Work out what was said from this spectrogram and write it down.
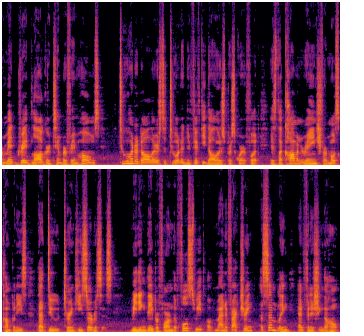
mid grade log or timber frame homes, $200 to $250 per square foot is the common range for most companies that do turnkey services, meaning they perform the full suite of manufacturing, assembling, and finishing the home.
